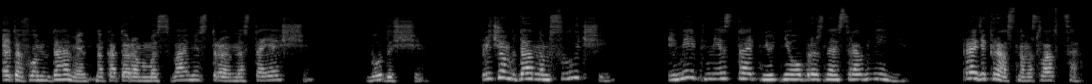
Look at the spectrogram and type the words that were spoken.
Это фундамент, на котором мы с вами строим настоящее, будущее. Причем в данном случае имеет место отнюдь необразное сравнение ради красного словца.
